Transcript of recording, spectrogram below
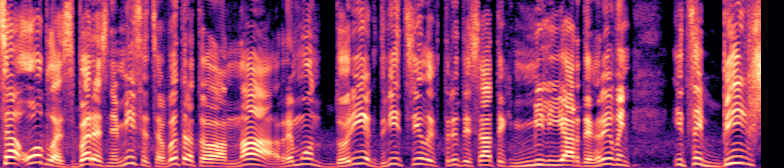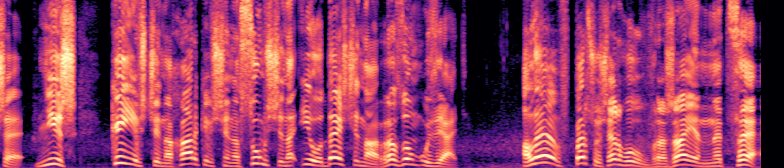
Ця область з березня місяця витратила на ремонт доріг 2,3 мільярди гривень, і це більше, ніж Київщина, Харківщина, Сумщина і Одещина разом узяті. Але в першу чергу вражає не це.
